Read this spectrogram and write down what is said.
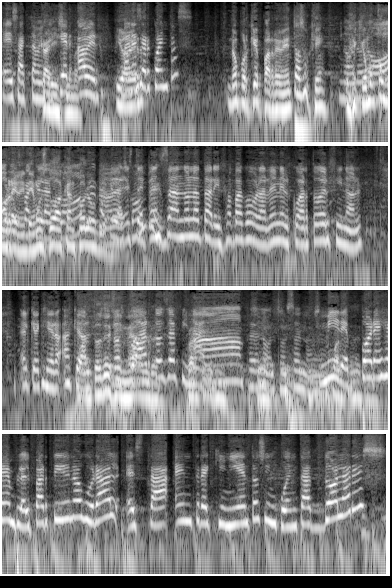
Exactamente. Carísimas. A ver, ¿Y va a ¿van a hacer cuentas? No, ¿por qué? ¿Para reventas o qué? No, Porque no, ¿Cómo, no, cómo pues, revendemos todo acá en Colombia? Estoy pensando en la tarifa para cobrar en el cuarto del final. El que quiera, aquí al- Cuartos de Los final. cuartos de final. Ah, pero no, entonces no. Mire, por ejemplo, el partido inaugural está entre 550 dólares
